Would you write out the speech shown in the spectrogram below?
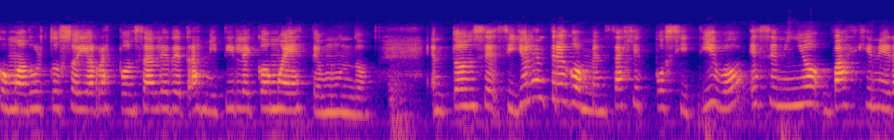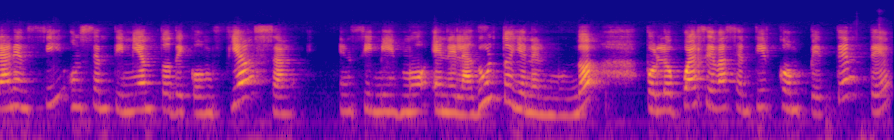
como adulto soy el responsable de transmitirle cómo es este mundo. Entonces, si yo le entrego mensajes positivos, ese niño va a generar en sí un sentimiento de confianza en sí mismo, en el adulto y en el mundo, por lo cual se va a sentir competente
